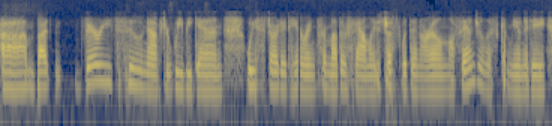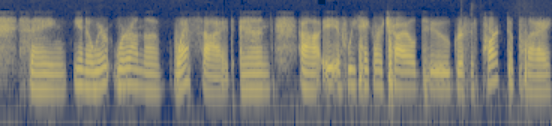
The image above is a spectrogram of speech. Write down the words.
um, but very soon after we began, we started hearing from other families just within our own Los Angeles community saying, you know, we're we're on the west side, and uh, if we take our child to Griffith Park to play,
